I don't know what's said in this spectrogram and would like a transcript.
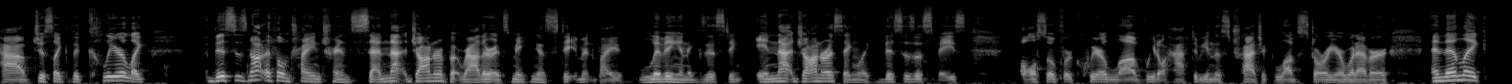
have just like the clear, like, this is not a film trying to transcend that genre, but rather it's making a statement by living and existing in that genre, saying, like, this is a space also for queer love. We don't have to be in this tragic love story or whatever. And then, like,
